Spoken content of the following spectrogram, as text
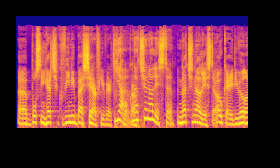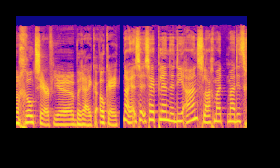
uh, Bosnië-Herzegovina bij Servië werd getrokken. Ja, nationalisten. Nationalisten, oké. die wilden een groot Servië eh, bereiken, oké. Nou ja, zij planden die aanslag, maar, maar dit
